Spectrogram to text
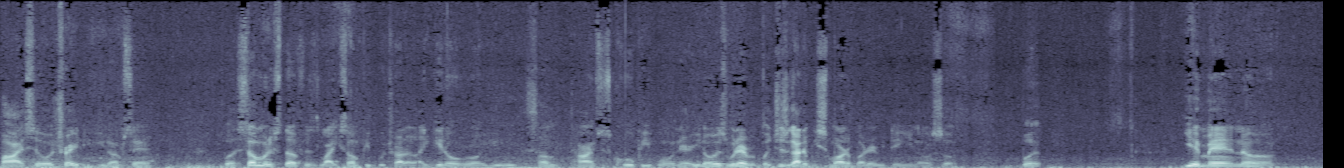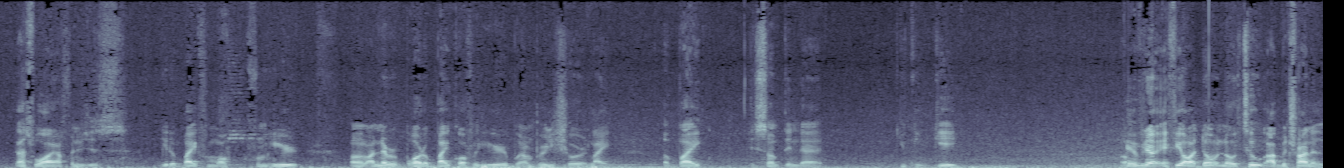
buy, sell, or trade it. You know what I'm saying? But some of the stuff is like some people try to like get over on you. Sometimes it's cool people in there, you know, it's whatever. But just got to be smart about everything, you know. So, but yeah, man. Uh, that's why I'm finna just get a bike from off from here. Um, I never bought a bike off of here, but I'm pretty sure like a bike is something that you can get. If, if y'all don't know too, I've been trying to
